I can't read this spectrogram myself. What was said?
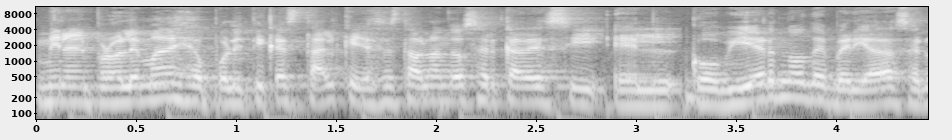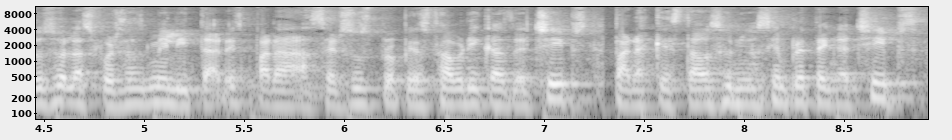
Mira, el problema de geopolítica es tal que ya se está hablando acerca de si el gobierno debería de hacer uso de las fuerzas militares para hacer sus propias fábricas de chips, para que Estados Unidos siempre tenga chips.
